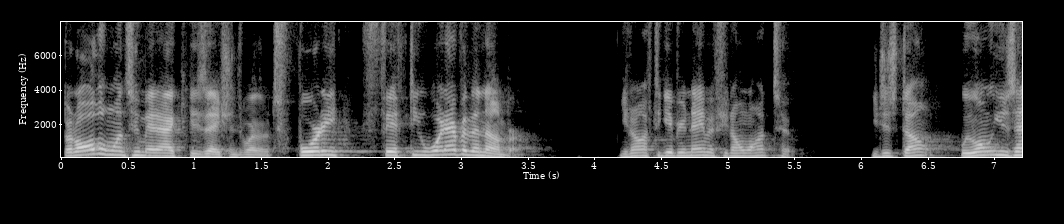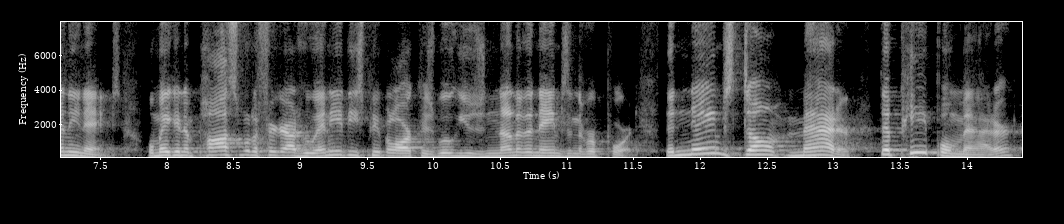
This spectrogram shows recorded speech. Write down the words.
but all the ones who made accusations, whether it's 40, 50, whatever the number, you don't have to give your name if you don't want to. You just don't. We won't use any names. We'll make it impossible to figure out who any of these people are because we'll use none of the names in the report. The names don't matter. The people matter.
